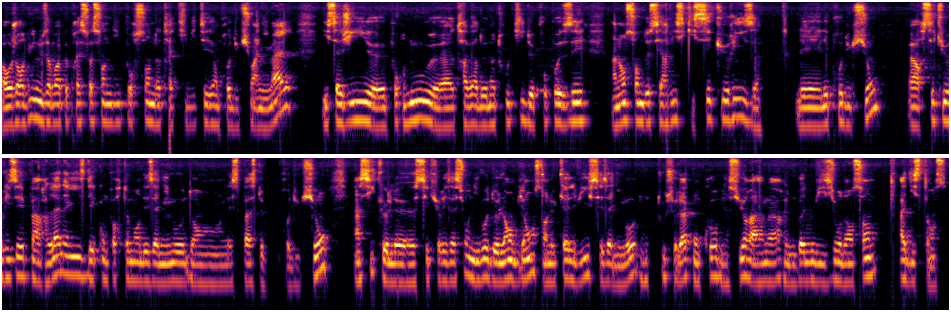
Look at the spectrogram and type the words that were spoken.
Aujourd'hui, nous avons à peu près 70% de notre activité en production animale. Il s'agit euh, pour nous, euh, à travers notre outil, de proposer un ensemble de services qui sécurisent les, productions alors sécurisé par l'analyse des comportements des animaux dans l'espace de production, ainsi que la sécurisation au niveau de l'ambiance dans laquelle vivent ces animaux. Tout cela concourt bien sûr à avoir une bonne vision d'ensemble à distance.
